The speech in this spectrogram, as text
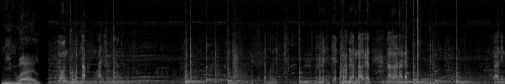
Meanwhile. Yun, so what's up? Mukha. Stop mo dali. Nanganagad. Nanganagad. Kanin.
